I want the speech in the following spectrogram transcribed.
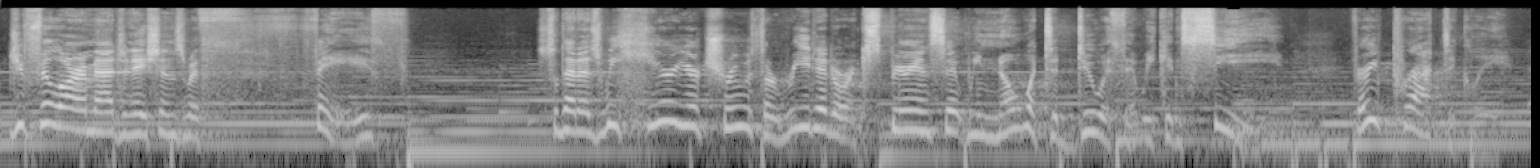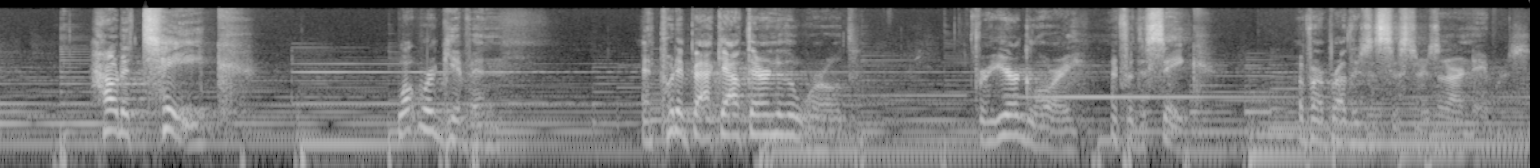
Would you fill our imaginations with faith so that as we hear your truth or read it or experience it, we know what to do with it. We can see very practically how to take what we're given and put it back out there into the world for your glory and for the sake of our brothers and sisters and our neighbors.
